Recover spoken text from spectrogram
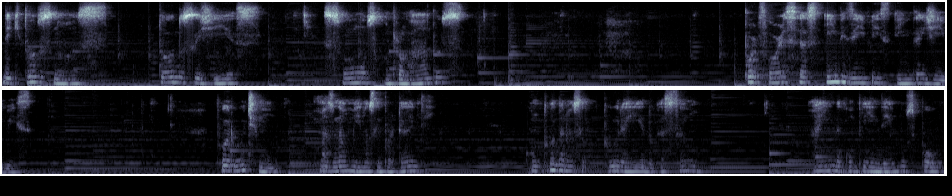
de que todos nós, todos os dias, somos controlados. Por forças invisíveis e intangíveis. Por último, mas não menos importante, com toda a nossa cultura e educação, ainda compreendemos pouco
